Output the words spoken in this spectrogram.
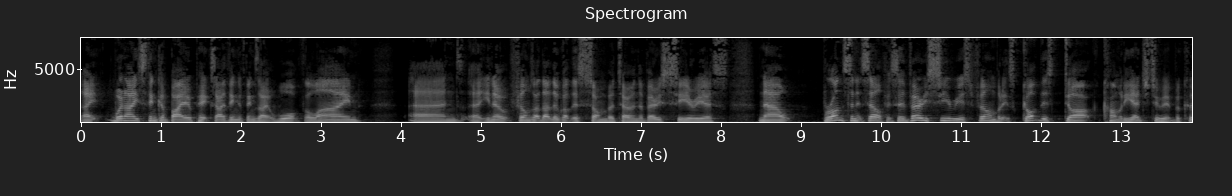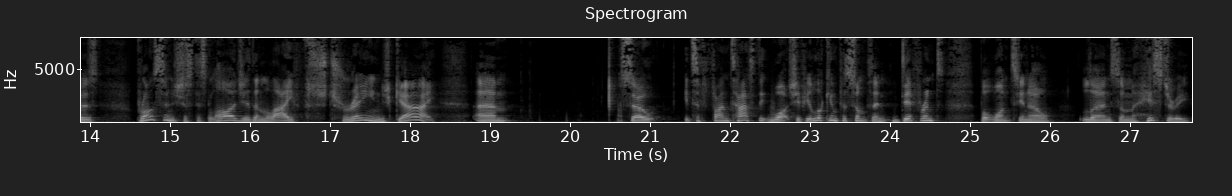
like when I think of biopics, I think of things like Walk the Line, and uh, you know films like that. They've got this somber tone. They're very serious. Now, Bronson itself, it's a very serious film, but it's got this dark comedy edge to it because Bronson's just this larger than life, strange guy. Um, so it's a fantastic watch if you're looking for something different, but want to, you know, learn some history.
